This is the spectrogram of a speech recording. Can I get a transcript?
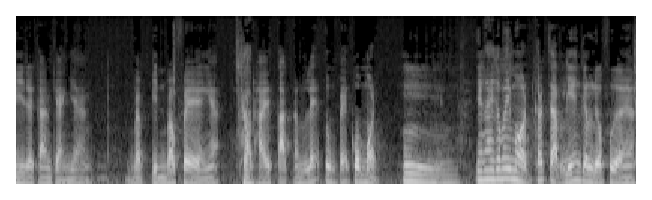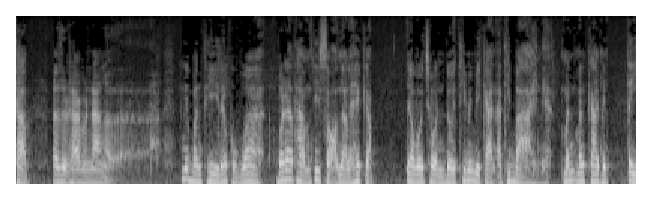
มีแต่การแก่งแย่งแบบกินบุฟเฟ่ต์อย่างเงี้ยครับนไทยตักกันเละตุ้มเป๊ะกลัวหมดอืมยังไงก็ไม่หมดเขาจัดเลี้ยงจนเหลือเฟือนะครับ แล้วสุดท้ายมันนั่งเออนี่บางทีนะผมว่าวัฒนธรรมที่สอนอะไรให้กับเยาวชนโดยที่ไม่มีการอธิบายเนี่ย มันมันกลายเป็นตี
